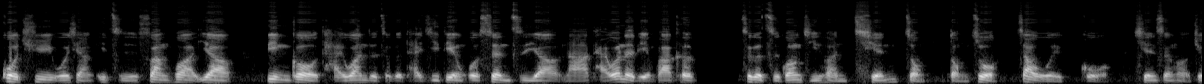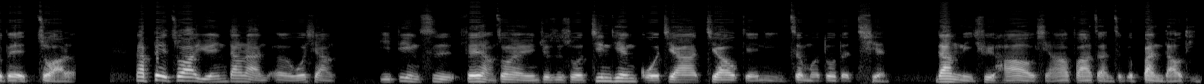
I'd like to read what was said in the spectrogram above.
过去我想一直放话要。并购台湾的这个台积电，或甚至要拿台湾的联发科，这个紫光集团前总董座赵伟国先生哦就被抓了。那被抓的原因，当然呃，我想一定是非常重要的原因，就是说今天国家交给你这么多的钱，让你去好好想要发展这个半导体，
